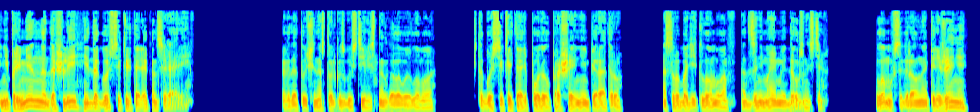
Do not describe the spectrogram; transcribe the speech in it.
и непременно дошли и до госсекретаря канцелярии. Когда тучи настолько сгустились над головой Ломова, что госсекретарь подал прошение императору освободить Ломова от занимаемой должности, Ломов сыграл на опережение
